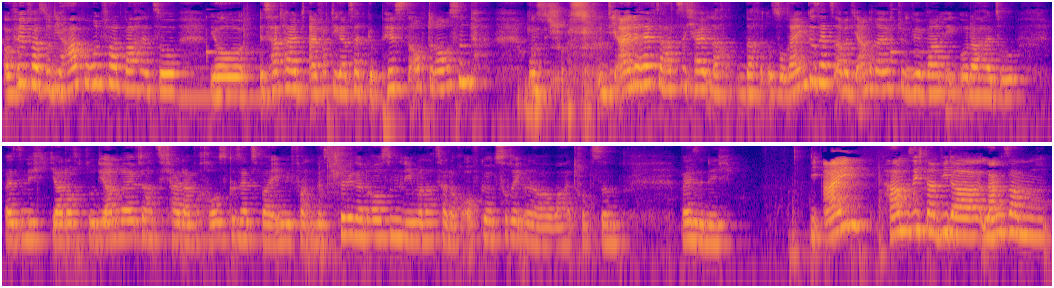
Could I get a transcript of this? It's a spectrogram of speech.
Auf jeden Fall so, die Hafenrundfahrt war halt so, jo, es hat halt einfach die ganze Zeit gepisst auch draußen. Und, das ist scheiße. und die eine Hälfte hat sich halt nach, nach so reingesetzt, aber die andere Hälfte, wir waren, oder halt so, weiß ich nicht, ja doch, so die andere Hälfte hat sich halt einfach rausgesetzt, weil irgendwie fanden wir es chilliger draußen. Irgendwann hat es halt auch aufgehört zu regnen, aber war halt trotzdem, weiß ich nicht. Die einen haben sich dann wieder langsam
